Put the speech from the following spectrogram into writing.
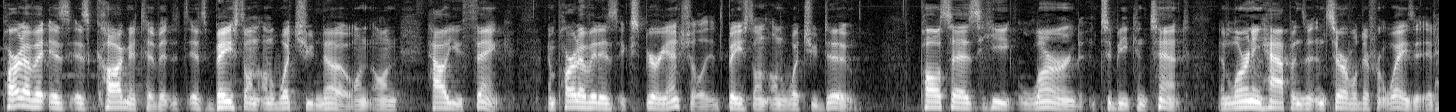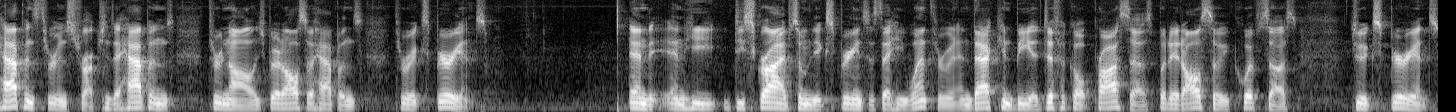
Part of it is, is cognitive, it, it's based on, on what you know, on, on how you think. And part of it is experiential, it's based on, on what you do. Paul says he learned to be content. And learning happens in several different ways. It, it happens through instructions, it happens through knowledge, but it also happens through experience and, and he describes some of the experiences that he went through. And that can be a difficult process, but it also equips us to experience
